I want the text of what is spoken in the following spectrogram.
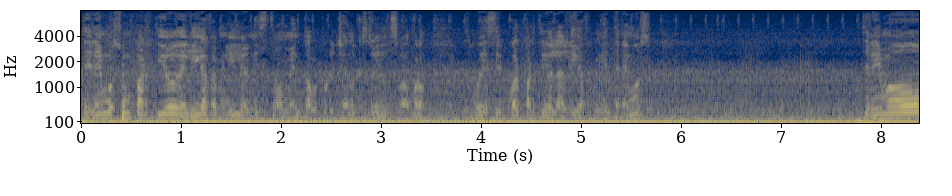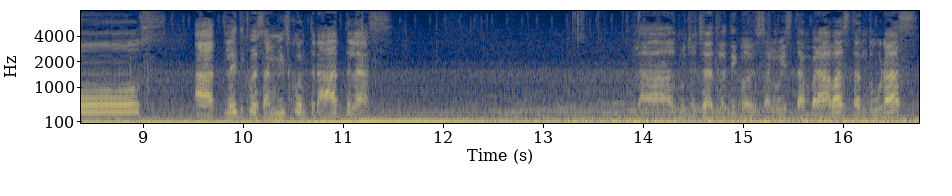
tenemos un partido de Liga Femenil en este momento, aprovechando que estoy en el semáforo, les voy a decir cuál partido de la Liga Femenil tenemos. Tenemos Atlético de San Luis contra Atlas. Las muchachas de Atlético de San Luis están bravas, tan duras,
